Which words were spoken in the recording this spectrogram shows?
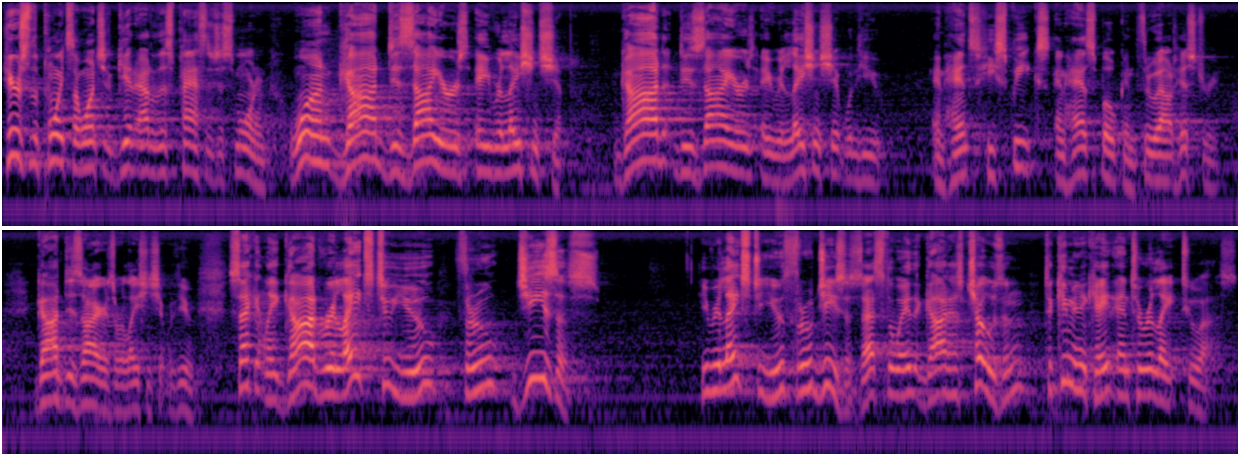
Here's the points I want you to get out of this passage this morning. One, God desires a relationship. God desires a relationship with you, and hence he speaks and has spoken throughout history. God desires a relationship with you. Secondly, God relates to you through Jesus. He relates to you through Jesus. That's the way that God has chosen to communicate and to relate to us.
